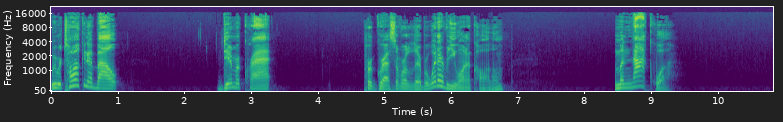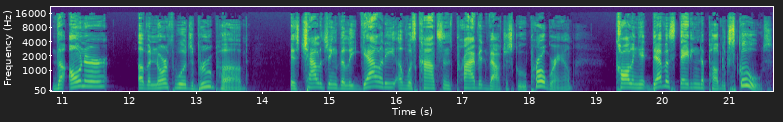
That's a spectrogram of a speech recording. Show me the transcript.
We were talking about Democrat, progressive, or liberal, whatever you want to call them. Minocqua, the owner of a Northwoods brew pub, is challenging the legality of Wisconsin's private voucher school program, calling it devastating to public schools.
